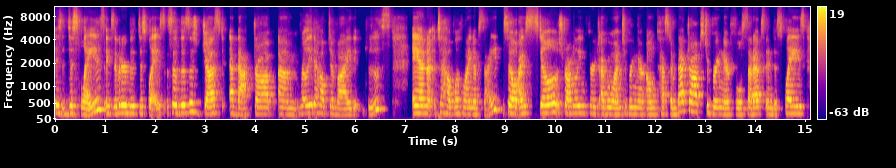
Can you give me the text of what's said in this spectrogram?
is displays, exhibitor booth displays. So this is just a backdrop um, really to help divide booths and to help with line of sight. So I still strongly encourage everyone to bring their own custom backdrops, to bring their full setups and displays.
